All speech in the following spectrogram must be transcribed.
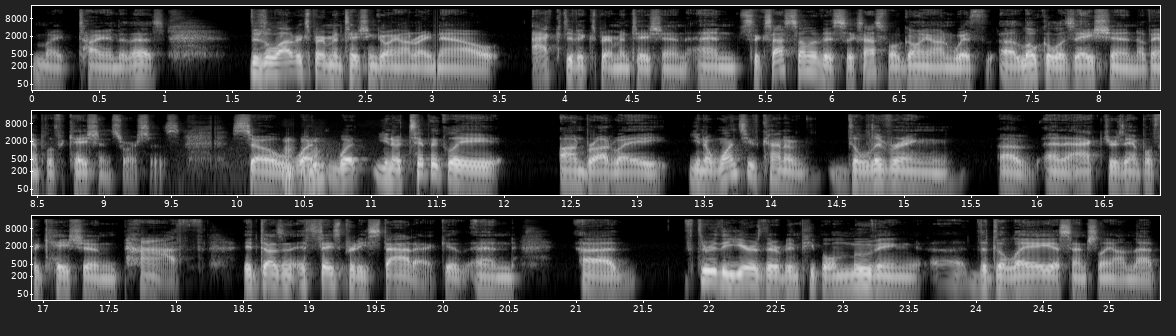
might tie into this. There's a lot of experimentation going on right now active experimentation and success some of it is successful going on with uh, localization of amplification sources so mm-hmm. what what you know typically on broadway you know once you've kind of delivering uh, an actor's amplification path it doesn't it stays pretty static and uh, through the years there have been people moving uh, the delay essentially on that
